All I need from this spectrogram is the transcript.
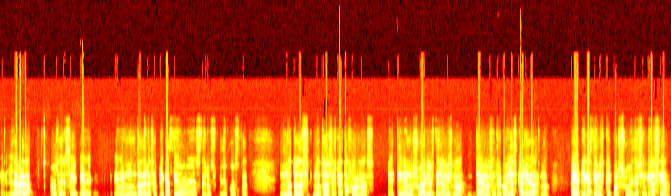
eh, la verdad, vamos a ver, eh, en el mundo de las aplicaciones, de los videojuegos, no todas, no todas las plataformas eh, tienen usuarios de la misma, llamemos entre comillas, calidad, ¿no? Hay aplicaciones que por su idiosincrasia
